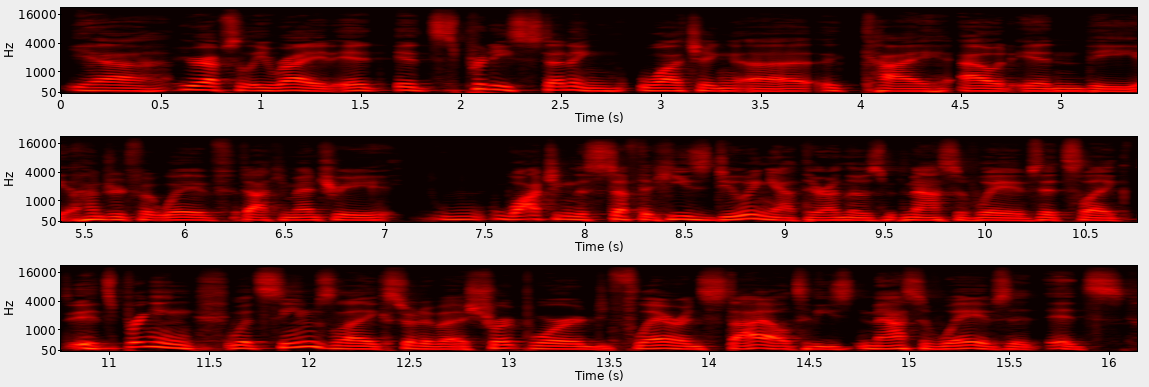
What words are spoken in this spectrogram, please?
Yeah, you're absolutely right. It, it's pretty stunning watching uh, Kai out in the 100 Foot Wave documentary. Watching the stuff that he's doing out there on those massive waves. It's like it's bringing what seems like sort of a shortboard flair and style to these massive waves. It, it's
